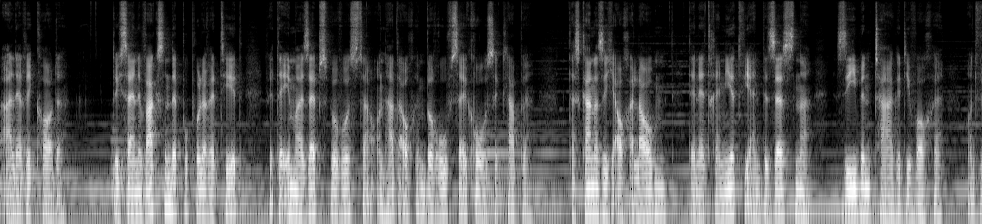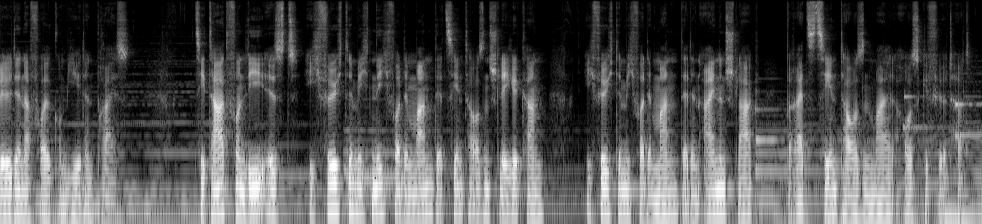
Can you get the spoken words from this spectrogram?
alle Rekorde. Durch seine wachsende Popularität wird er immer selbstbewusster und hat auch im Beruf sehr große Klappe. Das kann er sich auch erlauben, denn er trainiert wie ein Besessener sieben Tage die Woche und will den Erfolg um jeden Preis. Zitat von Lee ist, ich fürchte mich nicht vor dem Mann, der 10.000 Schläge kann, ich fürchte mich vor dem Mann, der den einen Schlag bereits 10.000 Mal ausgeführt hat.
